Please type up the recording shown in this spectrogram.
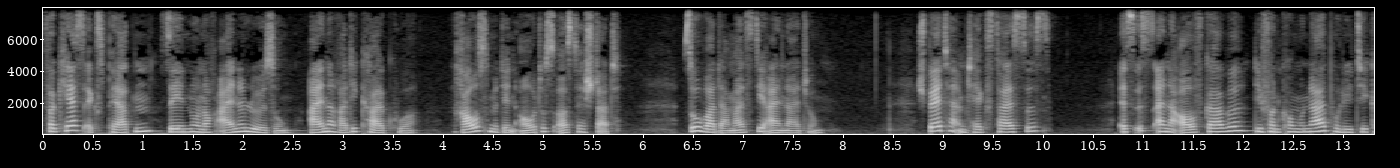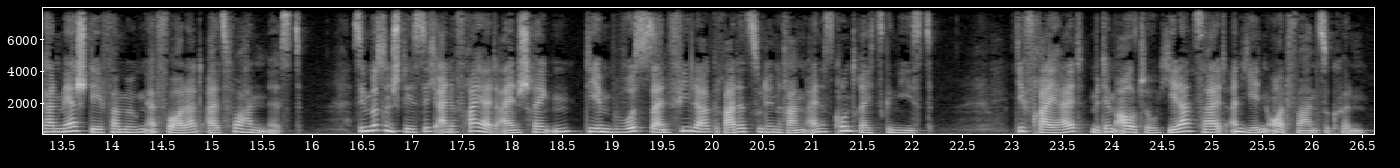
Verkehrsexperten sehen nur noch eine Lösung, eine Radikalkur. Raus mit den Autos aus der Stadt. So war damals die Einleitung. Später im Text heißt es, es ist eine Aufgabe, die von Kommunalpolitikern mehr Stehvermögen erfordert, als vorhanden ist. Sie müssen schließlich eine Freiheit einschränken, die im Bewusstsein vieler geradezu den Rang eines Grundrechts genießt. Die Freiheit, mit dem Auto jederzeit an jeden Ort fahren zu können.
